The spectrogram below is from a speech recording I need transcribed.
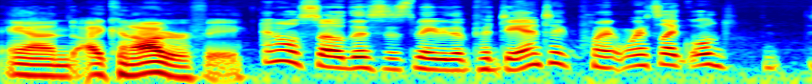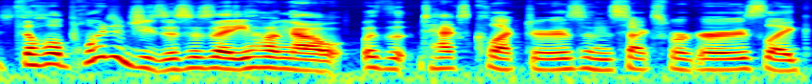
and iconography. And also, this is maybe the pedantic point where it's like, well, the whole point of Jesus is that he hung out with tax collectors and sex workers. Like,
